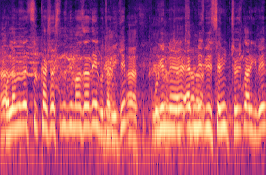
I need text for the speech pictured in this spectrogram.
Evet. Hollanda'da sık karşılaştığımız bir manzara değil bu tabii ki. Evet. Bugün e, hepimiz evet. bir sevinç çocuklar gibi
